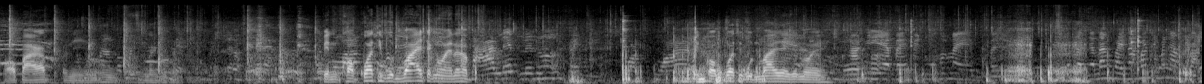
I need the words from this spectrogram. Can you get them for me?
เผาปลาครับ อันนี้นั่งกินครับ เป็นครอบครัวที่บุญไหวายจังหน่อยนะครับตาเล็บเลยเนาะเป็นครอบครัวที่บุญไหวายจังหน่อยงานแย่ไปไปดูข้างในไปแต่ก็นั่งไปนั่งมาที่มานั่งหลัง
